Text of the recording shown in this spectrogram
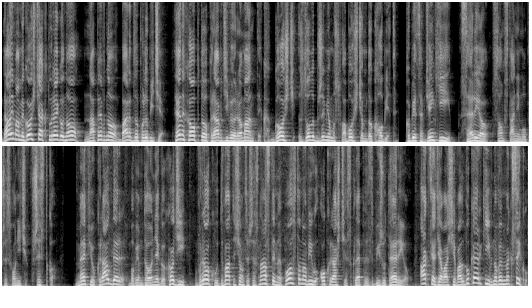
Dalej mamy gościa, którego no na pewno bardzo polubicie. Ten hop to prawdziwy romantyk, gość z olbrzymią słabością do kobiet. Kobiece wdzięki, serio, są w stanie mu przysłonić wszystko. Matthew Crowder, bowiem to o niego chodzi, w roku 2016 postanowił okraść sklep z biżuterią. Akcja działa się w Albuquerque w Nowym Meksyku.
